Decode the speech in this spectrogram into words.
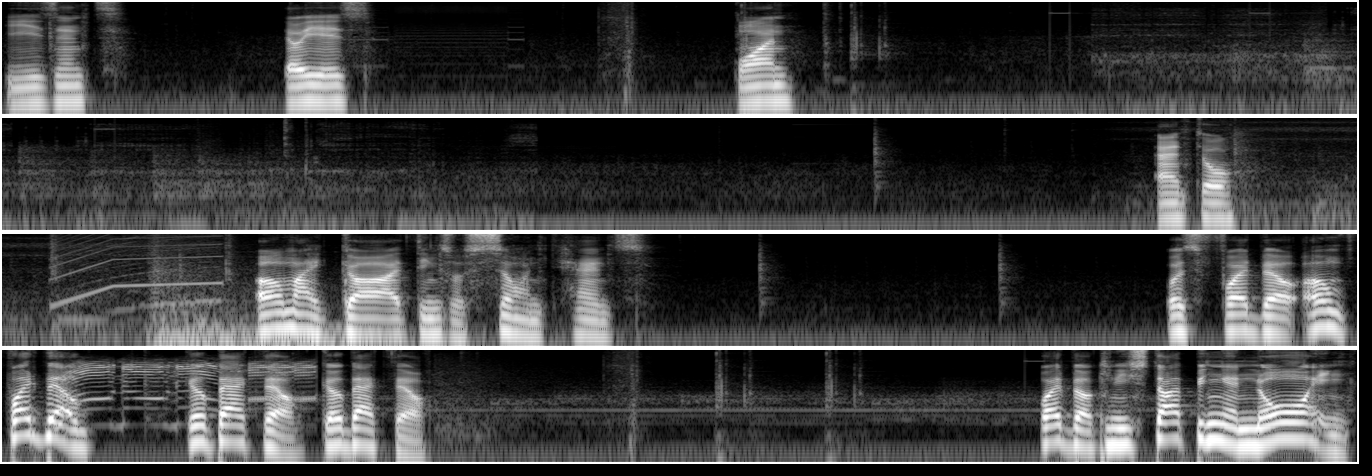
He isn't. There he is. One. Anto. Oh my god, things are so intense. What's Fudbell? Oh, Fudbell! No, no, Go back, Bell. Go back, Bell. Fudbell, can you stop being annoying?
